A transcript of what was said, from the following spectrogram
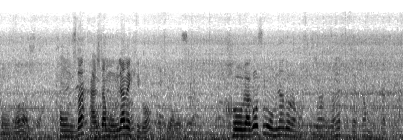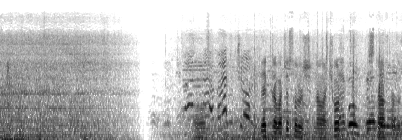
15 15 18 муомила мекунӣ бо. Хуб, ягон сум муомила дорам. Занат такам муддат. Вектора бача солиш 94 27 ҳазор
